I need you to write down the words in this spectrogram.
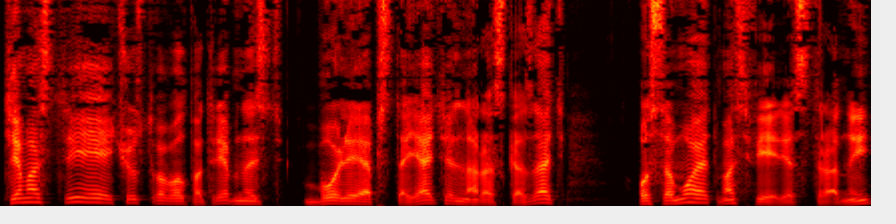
тем острее чувствовал потребность более обстоятельно рассказать о самой атмосфере страны,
